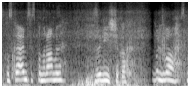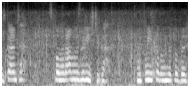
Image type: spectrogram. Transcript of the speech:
Спускаємося з панорами в Заліщиках. Буль 2. Спускаємося з панорами в Заліщиках. Ми поїхали не туди.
